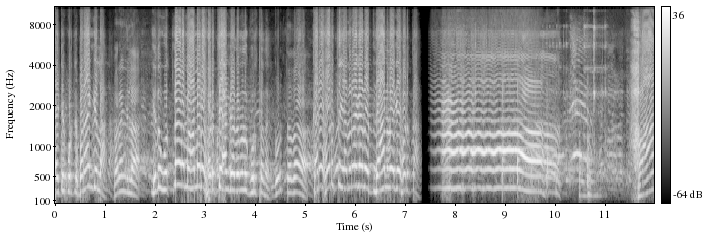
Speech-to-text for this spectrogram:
ಪಾರ್ಟಿ ಕೊಡ್ತೀವಿ. ಬರಂಗಿಲ್ಲ. ಬರಂಗಿಲ್ಲ. ಇದು ಉತ್ತರ ಮಾಮನ ಹೊಡತೆ ಹಂಗ ಅದ್ರದ್ದು ಗುರ್ತದ. ಗುರ್ತದ. ಕರೆ ಹೊಡತೆ ಎದ್ರಾಗ ಅದ ಜ್ಞಾನದಾಗೆ ಹೊಡ್ತ. ಹಾ.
